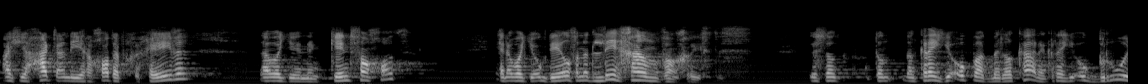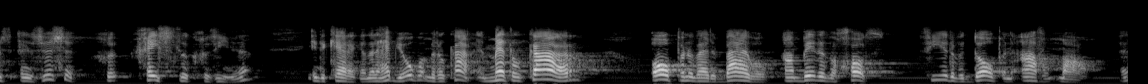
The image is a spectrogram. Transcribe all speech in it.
Als je hart aan de Heere God hebt gegeven, dan word je een kind van God. En dan word je ook deel van het lichaam van Christus. Dus dan, dan, dan krijg je ook wat met elkaar. Dan krijg je ook broers en zussen, geestelijk gezien, hè? in de kerk. En dan heb je ook wat met elkaar. En met elkaar openen wij de Bijbel, aanbidden we God, vieren we doop en avondmaal. Hè?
